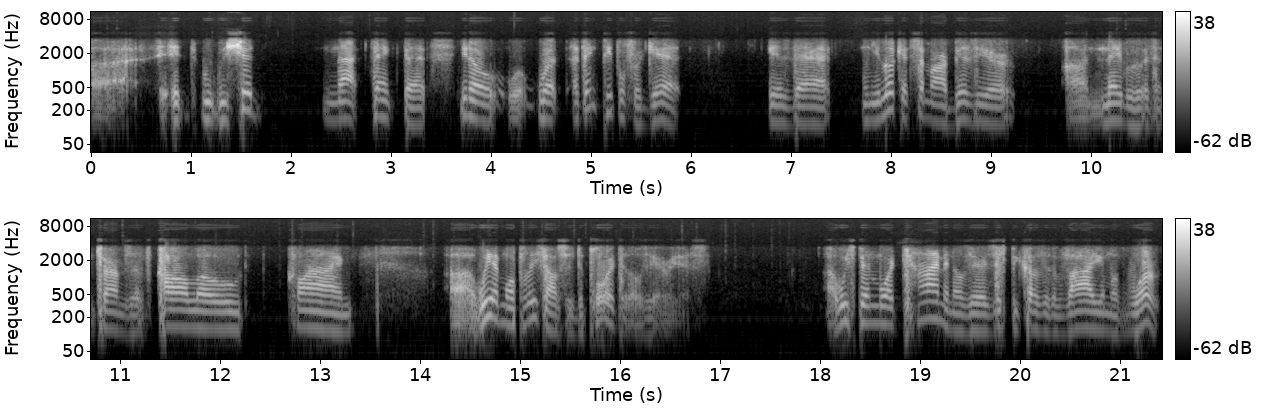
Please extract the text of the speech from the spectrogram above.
Uh, it we, we should not think that you know what I think people forget is that when you look at some of our busier uh, neighborhoods in terms of call load, crime, uh, we have more police officers deployed to those areas. Uh, we spend more time in those areas just because of the volume of work.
